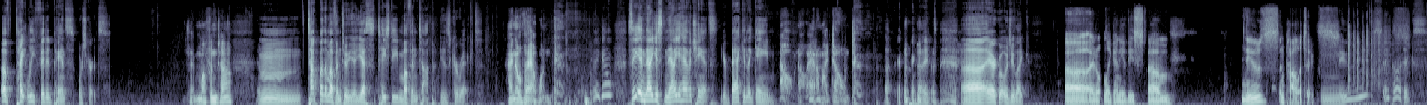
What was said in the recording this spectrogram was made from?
of tightly fitted pants or skirts. Is that muffin top? Mmm, top of the muffin to you. Yes, tasty muffin top is correct. I know that one. There you go. See, and now you now you have a chance. You're back in the game. No, no, Adam, I don't. right. Uh, Eric, what would you like? Uh, I don't like any of these. Um, News and politics. News and politics.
